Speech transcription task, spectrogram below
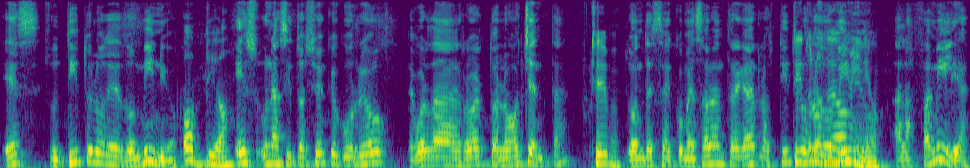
es su título de dominio. Obvio. Es una situación que ocurrió, ¿te acuerdas Roberto, en los 80? Sí. donde se comenzaron a entregar los títulos, Títulos de, dominio. a las familias.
